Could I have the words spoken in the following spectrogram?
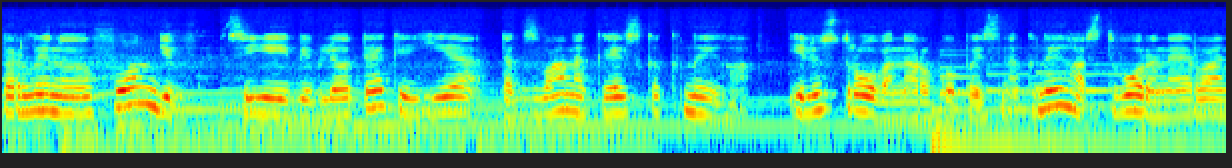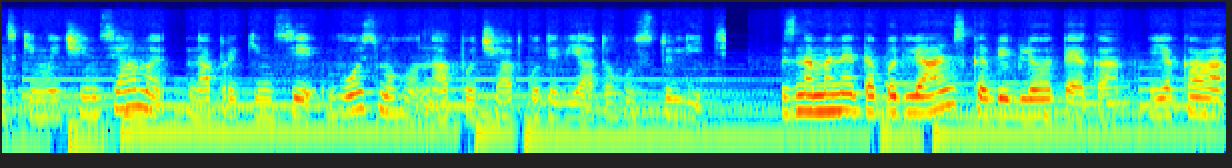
Перлиною фондів цієї бібліотеки є так звана кельтська книга, ілюстрована рукописна книга, створена ірландськими ченцями наприкінці 8-го на початку 9 століття. Знаменита Бодліанська бібліотека, яка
